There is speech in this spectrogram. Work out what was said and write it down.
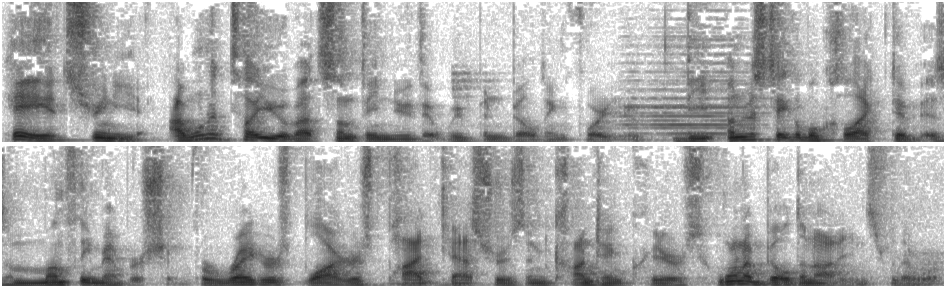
Hey, it's Srini. I want to tell you about something new that we've been building for you. The Unmistakable Collective is a monthly membership for writers, bloggers, podcasters, and content creators who want to build an audience for their work.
